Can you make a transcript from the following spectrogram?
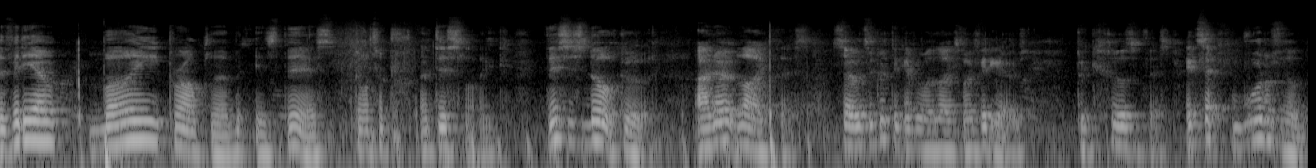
The video, my problem is this, got a, a dislike. This is not good. I don't like this. So it's a good thing everyone likes my videos, because of this. Except one of them.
